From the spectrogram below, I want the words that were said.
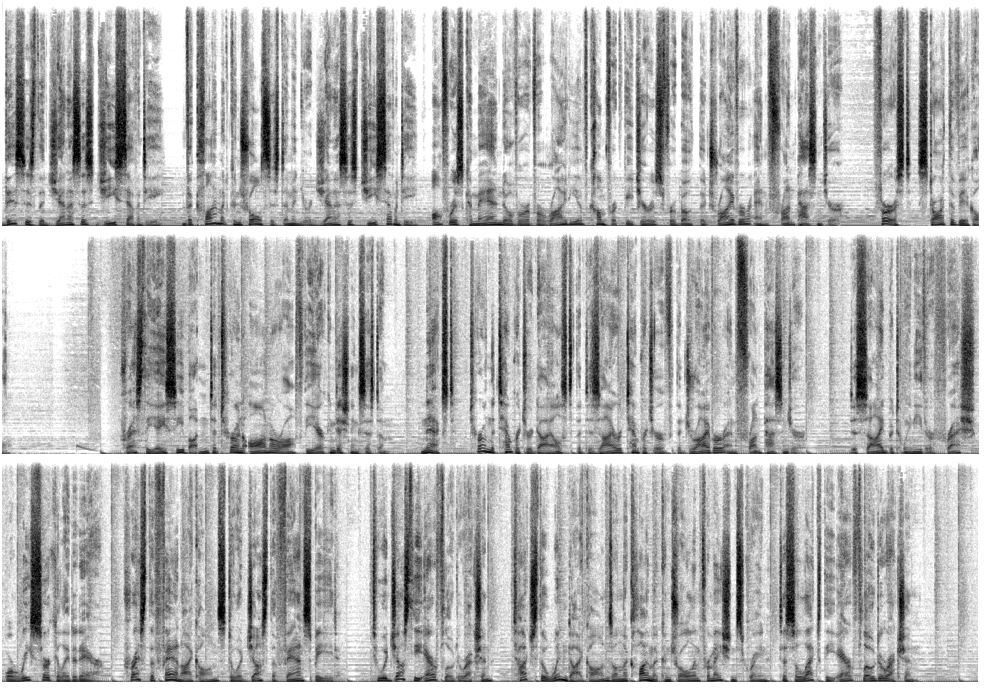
This is the Genesis G70. The climate control system in your Genesis G70 offers command over a variety of comfort features for both the driver and front passenger. First, start the vehicle. Press the AC button to turn on or off the air conditioning system. Next, turn the temperature dials to the desired temperature for the driver and front passenger. Decide between either fresh or recirculated air. Press the fan icons to adjust the fan speed. To adjust the airflow direction, touch the wind icons on the climate control information screen to select the airflow direction.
